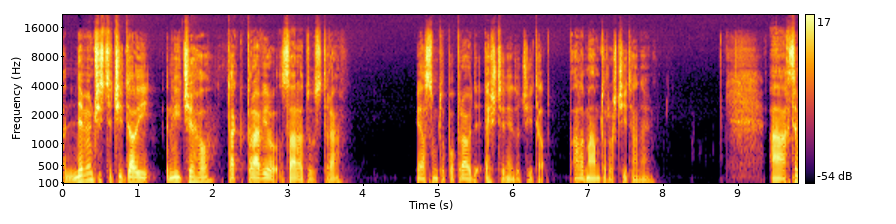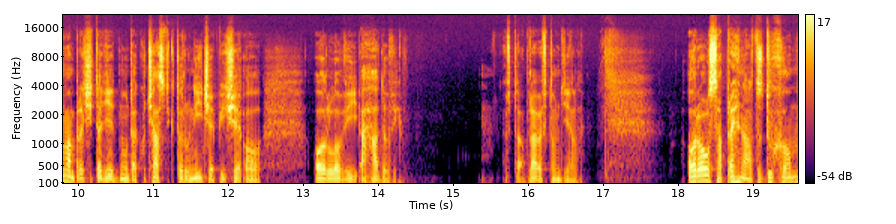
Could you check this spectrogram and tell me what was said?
Neviem, či ste čítali Nietzscheho, tak pravil Zaratustra, ja som to popravde ešte nedočítal, ale mám to rozčítané. A chcem vám prečítať jednu takú časť, ktorú Nietzsche píše o Orlovi a Hadovi. V to, práve v tom diele. Orol sa prehnal vzduchom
